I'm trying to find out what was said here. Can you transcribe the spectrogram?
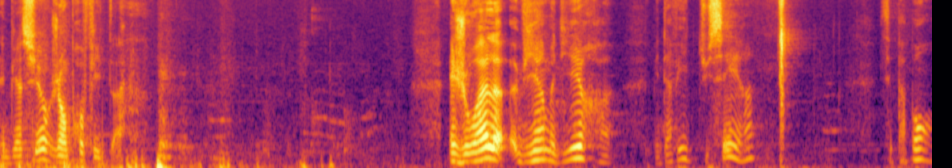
Et bien sûr, j'en profite. Et Joël vient me dire, mais David, tu sais, hein, c'est pas bon.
